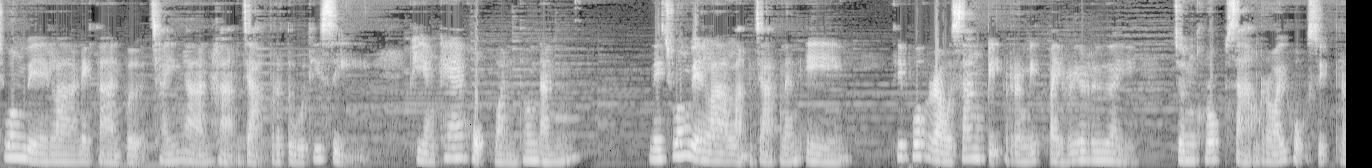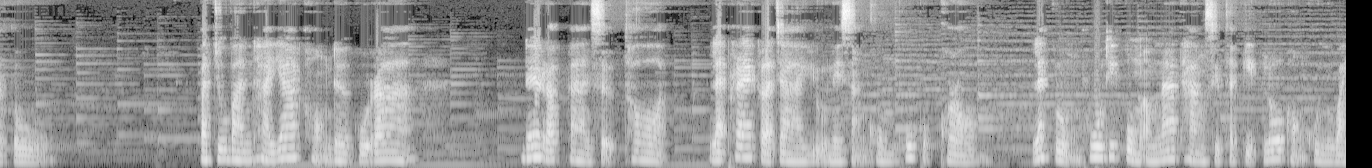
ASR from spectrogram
ช่วงเวลาในการเปิดใช้งานห่างจากประตูที่ 4 เพียงแค่ 6 วันเท่านั้น ในช่วงเวลาหลังจากนั้นเอง ที่พวกเราสร้างปิรามิดไปเรื่อยๆ จนครบ 360 ประตู ปัจจุบันทายาทของเดอร์กูรา ได้รับการสืบทอด และแพร่กระจายอยู่ในสังคมผู้ปกครอง และกลุ่มผู้ที่กลุ่มอำนาจทางเศรษฐกิจโลกของคุณไว้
